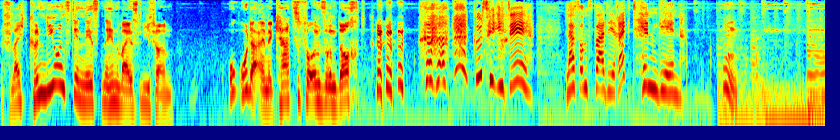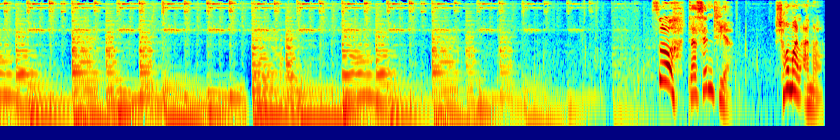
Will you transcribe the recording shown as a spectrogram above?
Vielleicht können die uns den nächsten Hinweis liefern. Oder eine Kerze für unseren Docht. Gute Idee. Lass uns da direkt hingehen. Hm. So, da sind wir. Schau mal, Anna.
